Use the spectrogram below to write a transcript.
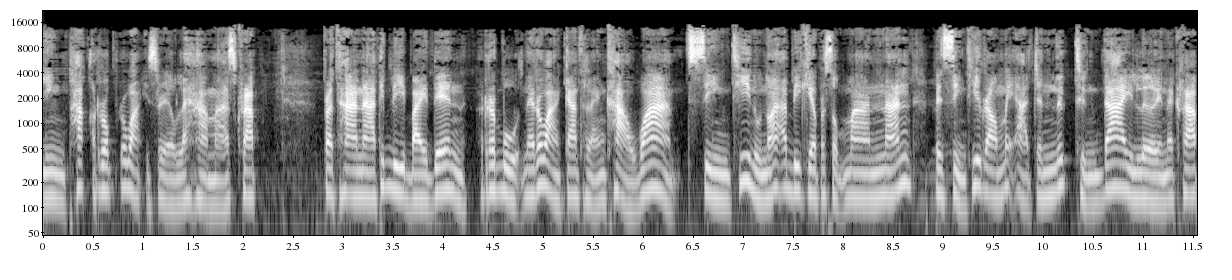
ยิงพักรบระหว่างอิสราเอลและฮามาสครับ ประธานาธิบดีไบเดนระบุในระหว่างการแถลงข่าวว่า สิ่งที่หนูน้อยอบิเกลประสบมานั้น เป็นสิ่งที่เราไม่อาจจะนึกถึงได้เลยนะครับ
